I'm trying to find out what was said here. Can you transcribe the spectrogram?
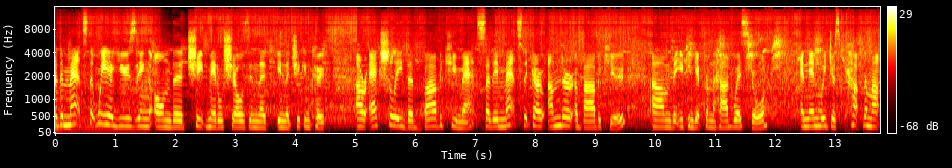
So the mats that we are using on the cheap metal shelves in the in the chicken coop are actually the barbecue mats. So they're mats that go under a barbecue um, that you can get from the hardware store. And then we just cut them up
